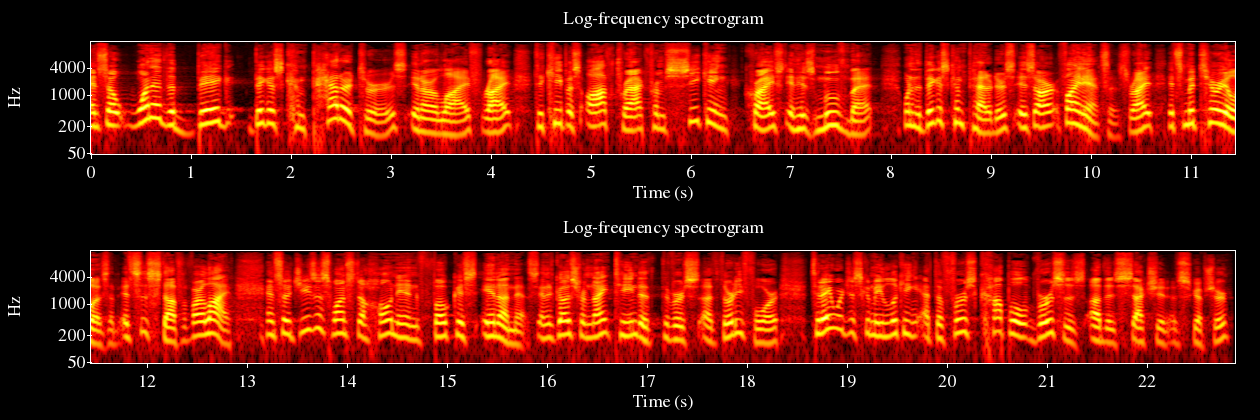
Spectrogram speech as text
And so, one of the big, biggest competitors in our life, right, to keep us off track from seeking Christ in his movement, one of the biggest competitors is our finances, right? It's materialism, it's the stuff of our life. And so, Jesus wants to hone in focus in on this. And it goes from 19 to, to verse uh, 34. Today, we're just going to be looking at the first couple verses of this section of Scripture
